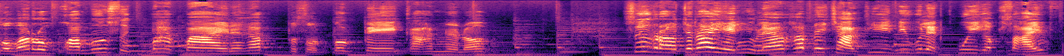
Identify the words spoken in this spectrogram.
สมอารมณ์ความรู้สึกมากมายนะครับผสมปนเปกันนะเนาะซึ่งเราจะได้เห็นอยู่แล้วครับในฉากที่นิวเลตคุยกับสายฝ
